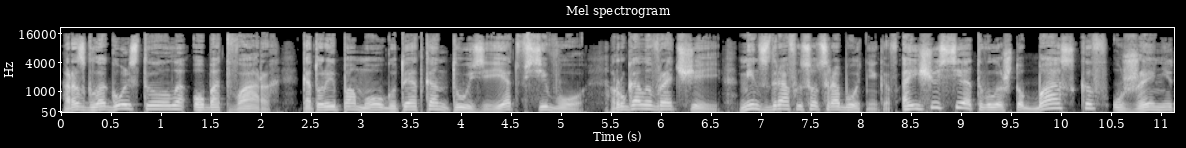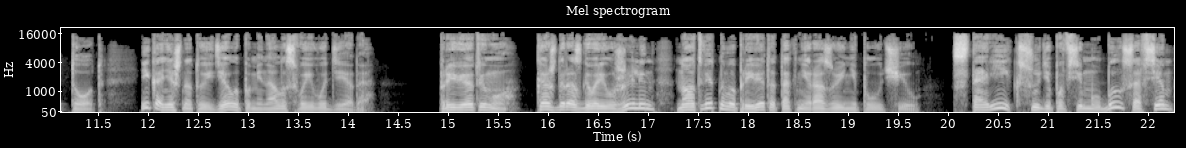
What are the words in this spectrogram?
Разглагольствовала об отварах, которые помогут и от контузии, и от всего. Ругала врачей, Минздрав и соцработников, а еще сетовала, что Басков уже не тот. И, конечно, то и дело поминала своего деда. «Привет ему, Каждый раз говорил Жилин, но ответного привета так ни разу и не получил. Старик, судя по всему, был совсем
